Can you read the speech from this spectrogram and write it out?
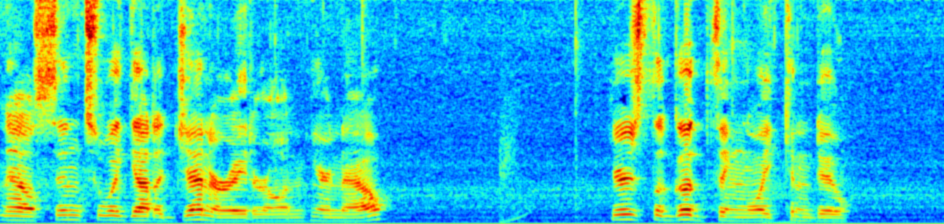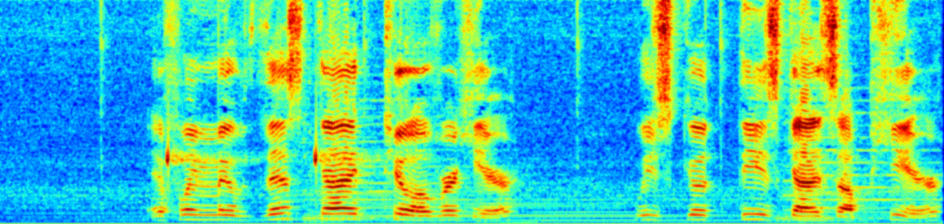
Now, since we got a generator on here now, here's the good thing we can do. If we move this guy to over here, we scoot these guys up here,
